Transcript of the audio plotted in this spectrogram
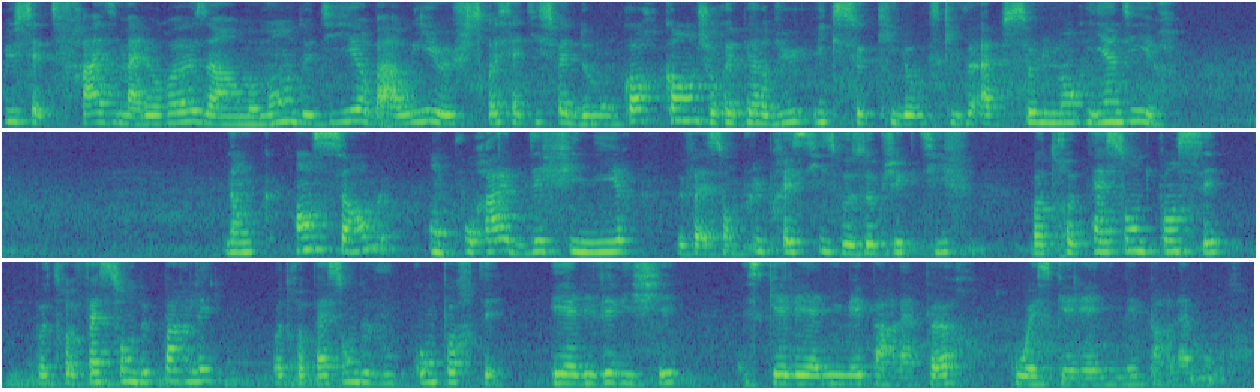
eu cette phrase malheureuse à un moment de dire Bah oui, euh, je serai satisfaite de mon corps quand j'aurai perdu X kilos, ce qui veut absolument rien dire. Donc, ensemble, on pourra définir de façon plus précise vos objectifs, votre façon de penser, votre façon de parler, votre façon de vous comporter et aller vérifier est-ce qu'elle est animée par la peur ou est-ce qu'elle est animée par l'amour.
